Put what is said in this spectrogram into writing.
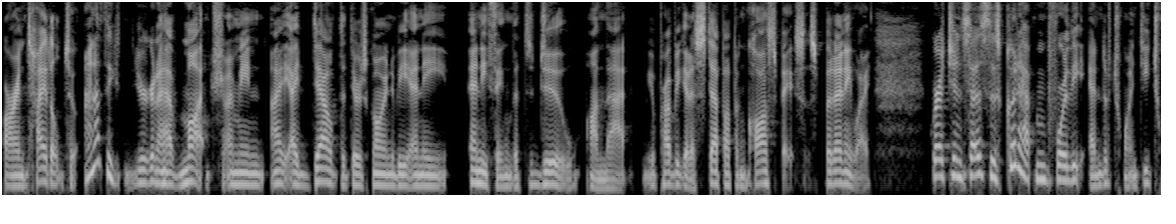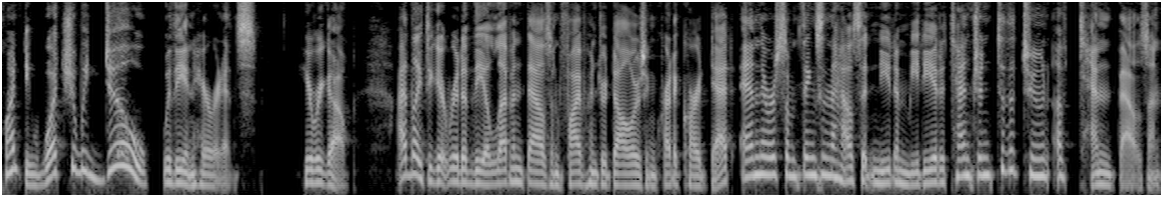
are entitled to. I don't think you're going to have much. I mean, I, I doubt that there's going to be any anything that's due on that. You'll probably get a step up in cost basis. But anyway, Gretchen says this could happen before the end of 2020. What should we do with the inheritance? Here we go. I'd like to get rid of the $11,500 in credit card debt, and there are some things in the house that need immediate attention to the tune of 10,000.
